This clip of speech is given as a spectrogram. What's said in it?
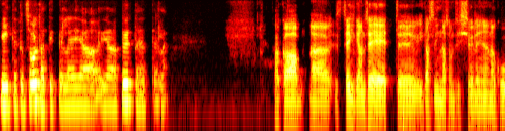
ehitatud soldatitele ja, ja töötajatele aga äh, selge on see, et äh, igas linnas on siis selline nagu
